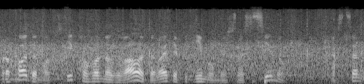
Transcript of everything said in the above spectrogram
Проходимо. Всі, кого назвали, давайте піднімемось на стіну. На сцену.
